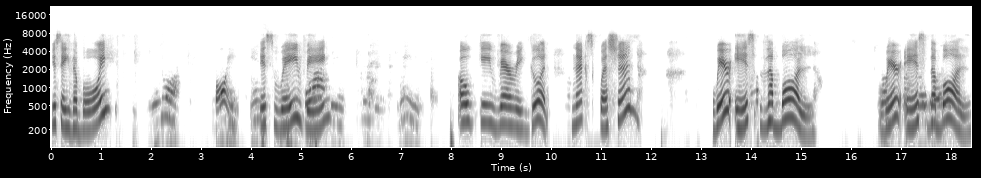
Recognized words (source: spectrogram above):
You say the boy Boy is waving. Waving. Okay, very good. Next question. Where is the ball? Where is the ball?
